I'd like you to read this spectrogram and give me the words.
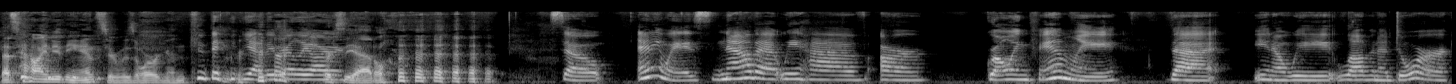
That's how I knew the answer was Oregon they, Yeah, they really are. or. Seattle. So, anyways, now that we have our growing family that, you know, we love and adore,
